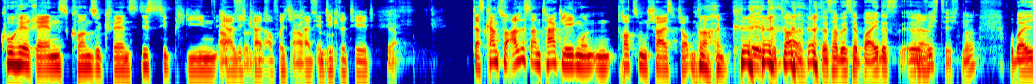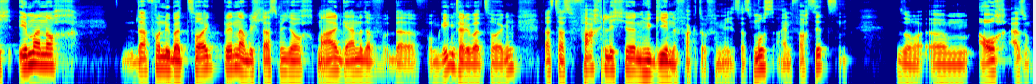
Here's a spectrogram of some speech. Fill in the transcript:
Kohärenz, Konsequenz, Disziplin, Absolut. Ehrlichkeit, Aufrichtigkeit, Absolut. Integrität. Ja. Das kannst du alles an den Tag legen und trotzdem einen scheiß Job machen. Ey, total. Deshalb ist ja beides äh, Ja. wichtig. Ne? Wobei ich immer noch davon überzeugt bin, aber ich lasse mich auch mal gerne vom Gegenteil überzeugen, dass das Fachliche ein Hygienefaktor für mich ist. Das muss einfach sitzen. So, ähm, auch, also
